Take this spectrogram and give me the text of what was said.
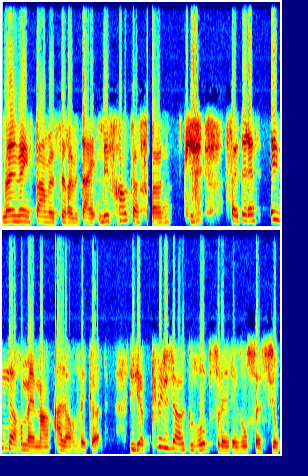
Un instant, M. Robitaille. Les francophones qui s'intéressent énormément à leurs écoles. Il y a plusieurs groupes sur les réseaux sociaux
